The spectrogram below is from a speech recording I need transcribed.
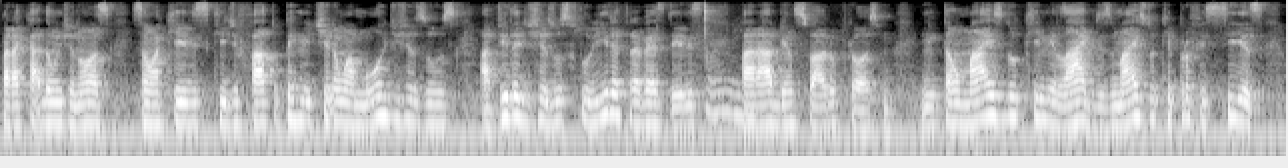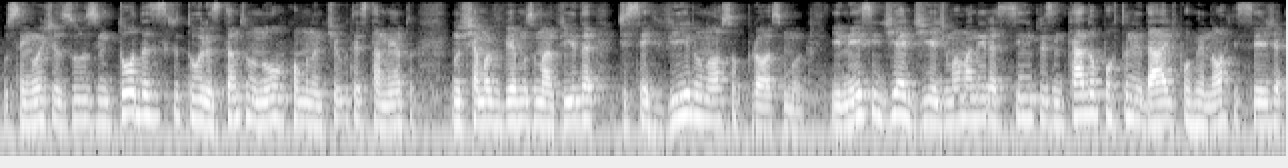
para cada um de nós são aqueles que de fato permitiram o amor de Jesus, a vida de Jesus fluir através deles Amém. para abençoar o próximo. Então, mais do que milagres, mais do que profecias, o Senhor Jesus, em todas as Escrituras, tanto no Novo como no Antigo Testamento, nos chama a vivermos uma vida de servir o nosso próximo. E nesse dia a dia, de uma maneira simples, em cada oportunidade, por menor que seja,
